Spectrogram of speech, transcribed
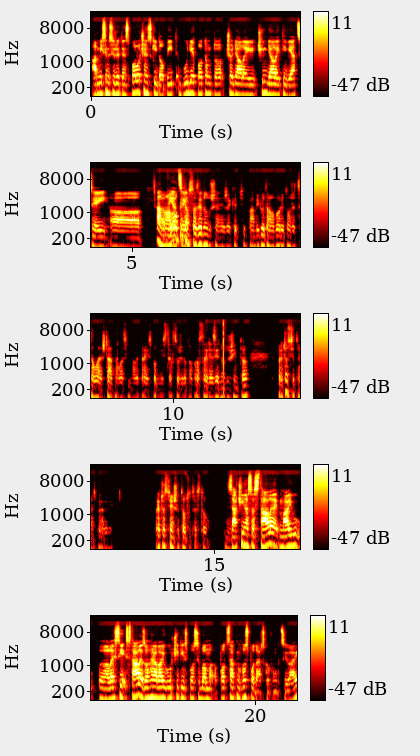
A myslím si, že ten spoločenský dopyt bude potom to, čo ďalej, čím ďalej, tým viacej uh, Áno, ale opýtam sa zjednodušene, že keď pán Bigota hovorí o tom, že celé štátne lesy mali prejsť pod ministerstvo životného prostredia, zjednoduším to, Prečo ste to nespravili? Prečo ste nešli touto cestou? Začína sa stále, majú e, lesy, stále zohrávajú určitým spôsobom podstatnú hospodárskú funkciu aj.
